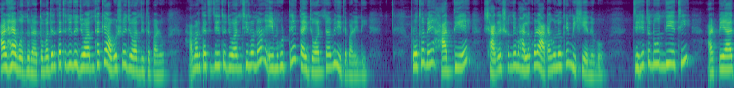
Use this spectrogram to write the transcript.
আর হ্যাঁ বন্ধুরা, তোমাদের কাছে যদি জোয়ান থাকে, অবশ্যই জোয়ান দিতে পারো। আমার কাছে যেহেতু জোয়ান ছিল না এই মুহূর্তে, তাই জোয়ানটা আমি দিতে পারিনি। প্রথমে হাত দিয়ে শাকের সঙ্গে ভালো করে আটাগুলোকে মিশিয়ে নেব। যেহেতু নুন দিয়েছি, আর পেঁয়াজ,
